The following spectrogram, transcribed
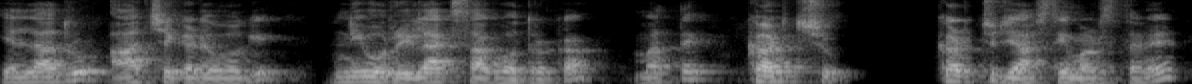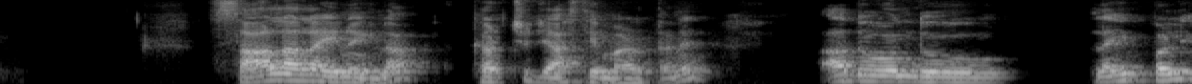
ಎಲ್ಲಾದ್ರೂ ಆಚೆಗಡೆ ಹೋಗಿ ನೀವು ರಿಲ್ಯಾಕ್ಸ್ ಆಗೋದ್ರಕ ಮತ್ತೆ ಖರ್ಚು ಖರ್ಚು ಜಾಸ್ತಿ ಮಾಡಿಸ್ತಾನೆ. ಸಾಲ ಎಲ್ಲ ಏನೂ ಇಲ್ಲ, ಖರ್ಚು ಜಾಸ್ತಿ ಮಾಡ್ತಾನೆ. ಅದು ಒಂದು ಲೈಫ್ ಅಲ್ಲಿ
